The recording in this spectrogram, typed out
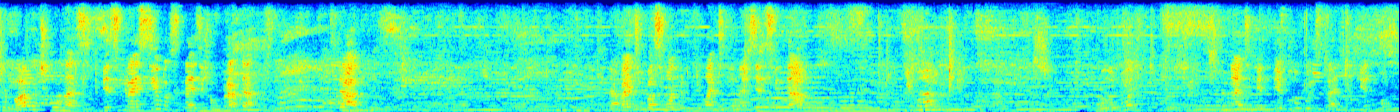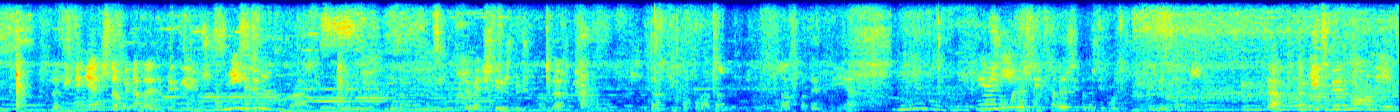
же бабочка у нас без красивых стразиков, правда? Так. Давайте посмотрим внимательно на все цвета. Его. Голубой. На тебе две голубые стразики. Разъединяешь там и тогда это приклеишь. Давай четыре штучки там, да? Так, тихо, аккуратно. На, хватай две. Еще, подожди, подожди, подожди, котик. Так, какие тебе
